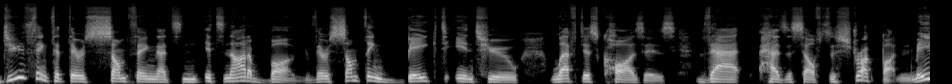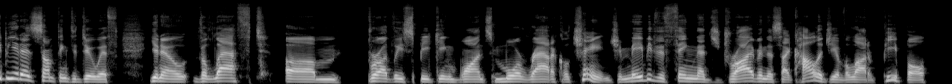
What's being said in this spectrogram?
do you think that there's something that's it's not a bug there's something baked into leftist causes that has a self-destruct button maybe it has something to do with you know the left um broadly speaking, wants more radical change. And maybe the thing that's driving the psychology of a lot of people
